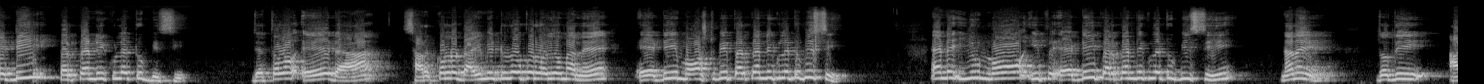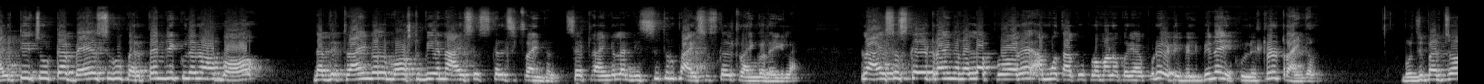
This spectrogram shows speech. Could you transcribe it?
AD perpendicular to BC যেতবেলে এটা সার্কলর ডাইমিটর উপর রহব মানে AD must be perpendicular to BC and you know if AD perpendicular to BC ना नहीं जदि आल्टिट्यूड टा बेस रु परपेंडिकुलर हबो that the triangle must be an isosceles triangle से ट्रायंगल निश्चित रूप आइसोस्केल ट्रायंगल हेगला એટલે આઇસોસ્કેલ ટ્રાયેંગલ હેલા પરે આમુ તાકુ પ્રમાણ કરિયા પડે ઇટ વિલ બી ન ઇક્વિલેટરલ ટ્રાયેંગલ બુજી પારછો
